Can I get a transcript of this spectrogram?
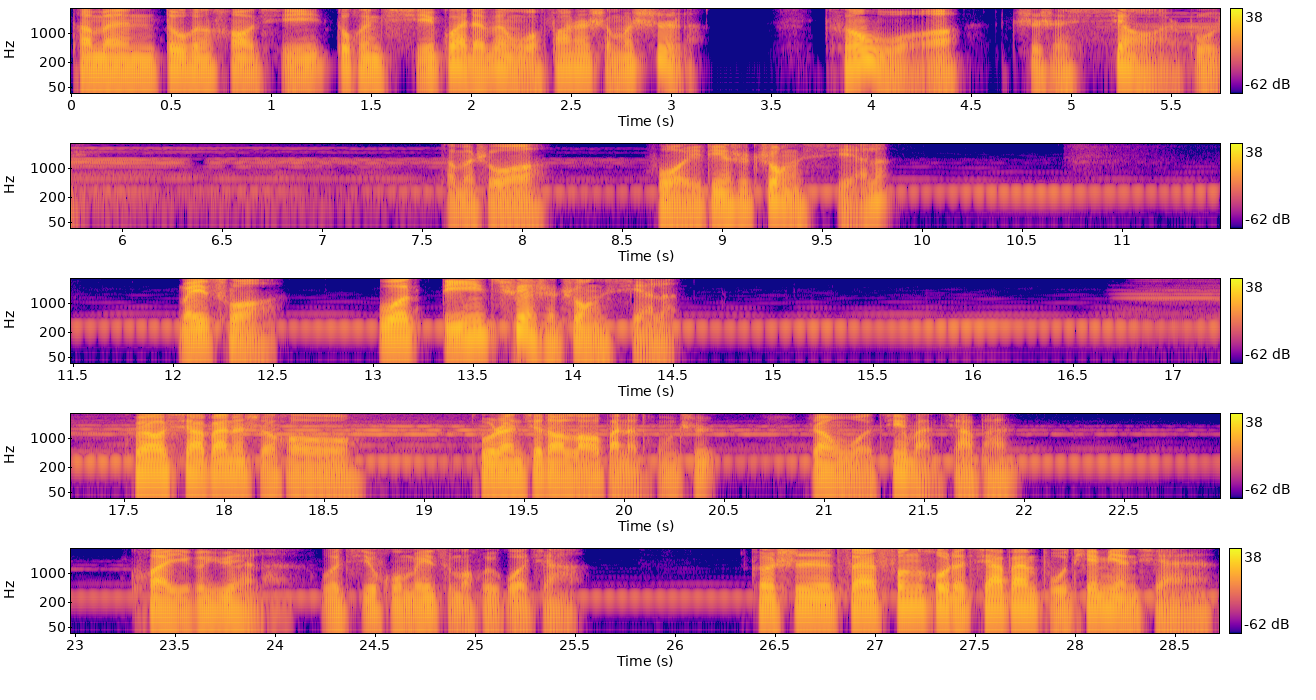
他们都很好奇，都很奇怪的问我发生什么事了，可我只是笑而不语。他们说我一定是撞邪了。没错，我的确是撞邪了。快要下班的时候，突然接到老板的通知。让我今晚加班。快一个月了，我几乎没怎么回过家。可是，在丰厚的加班补贴面前，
